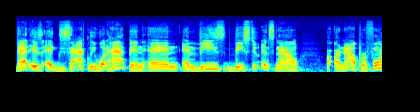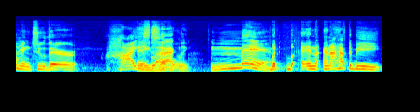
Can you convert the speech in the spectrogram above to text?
that is exactly what happened. And and these these students now are, are now performing to their highest Exactly. level. Exactly. Man. But, but and and I have to be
